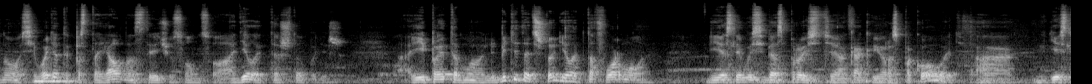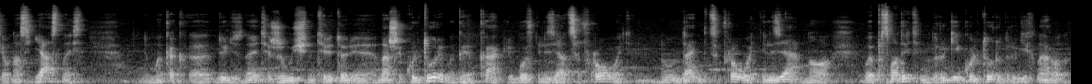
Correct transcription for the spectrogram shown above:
Но сегодня ты постоял на встречу солнцу, а делать-то что будешь? И поэтому любить это, что делать? Это формула. Если вы себя спросите, а как ее распаковывать, а если у нас ясность, мы как э, люди, знаете, живущие на территории нашей культуры, мы говорим, как любовь нельзя оцифровывать. Ну да, не цифровывать нельзя, но вы посмотрите на другие культуры других народов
